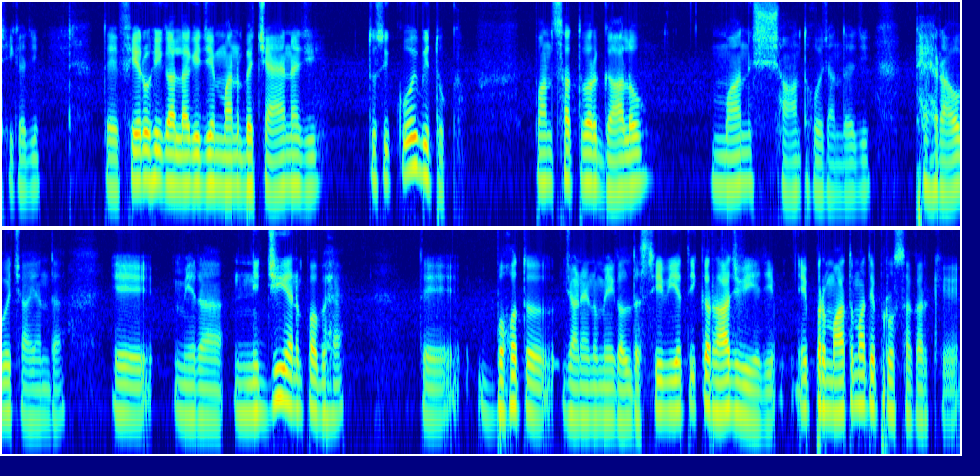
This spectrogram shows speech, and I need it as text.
ਠੀਕ ਹੈ ਜੀ। ਤੇ ਫਿਰ ਉਹੀ ਗੱਲ ਆ ਗਈ, ਜੇ ਮਨ ਬੇਚੈਨ ਹੈ ਜੀ, ਤੁਸੀਂ ਕੋਈ ਵੀ ਤੁਕ ਪੰਜ ਸੱਤ ਵਾਰ ਗਾ ਲਓ, ਮਨ ਸ਼ਾਂਤ ਹੋ ਜਾਂਦਾ ਹੈ ਜੀ, ਠਹਿਰਾਓ ਵਿੱਚ ਆ ਜਾਂਦਾ ਇਹ ਮੇਰਾ ਨਿੱਜੀ ਅਨੁਭਵ ਹੈ ਤੇ ਬਹੁਤ ਜਾਣਿਆਂ ਨੂੰ ਮੈਂ ਇਹ ਗੱਲ ਦੱਸੀ ਵੀ ਹੈ ਤੇ ਇੱਕ ਰਾਜ ਵੀ ਹੈ ਜੀ। ਇਹ ਪ੍ਰਮਾਤਮਾ ਤੇ ਭਰੋਸਾ ਕਰਕੇ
